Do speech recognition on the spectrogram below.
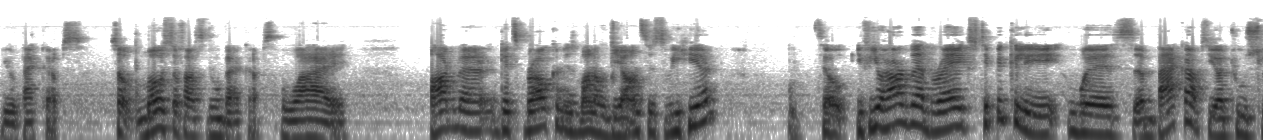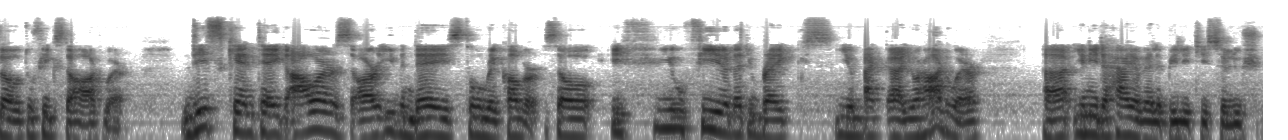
your backups? So most of us do backups. Why? Hardware gets broken is one of the answers we hear. So if your hardware breaks, typically with backups you are too slow to fix the hardware. This can take hours or even days to recover. So if you fear that you break your back uh, your hardware, uh, you need a high availability solution.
